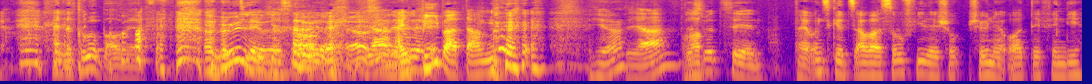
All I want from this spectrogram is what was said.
ein Naturbauwerk. Eine Höhle oder so. Ja, Ja, Ein Biberdamm. Ja. Ja, das Boah. wird zählen. Bei uns gibt es aber so viele scho- schöne Orte, finde ich.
